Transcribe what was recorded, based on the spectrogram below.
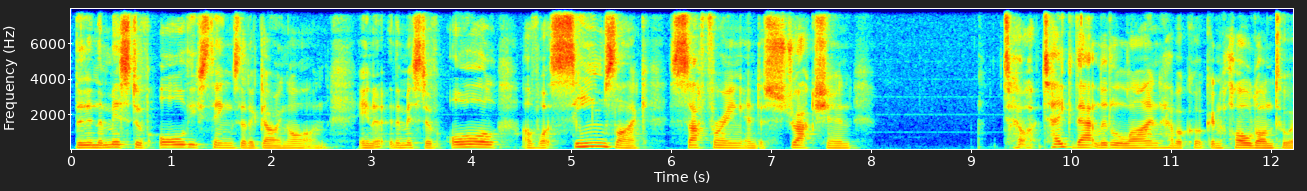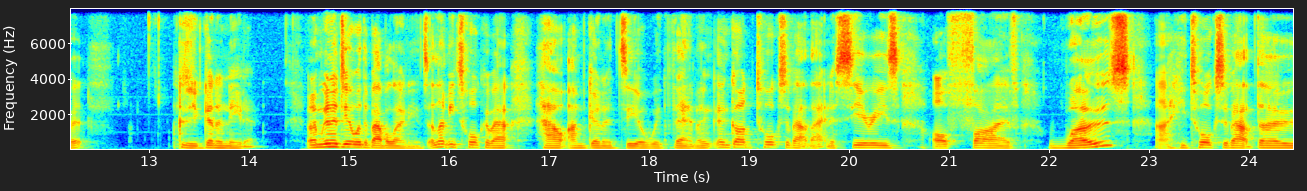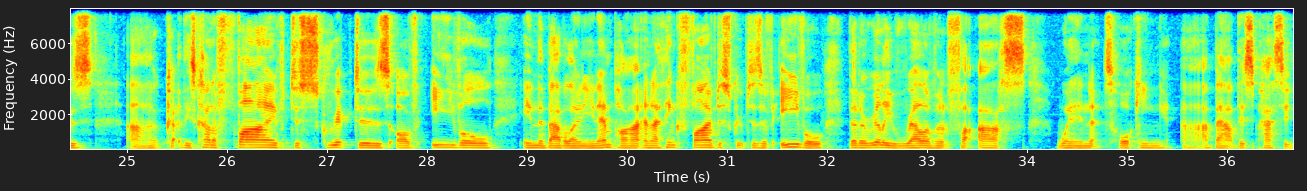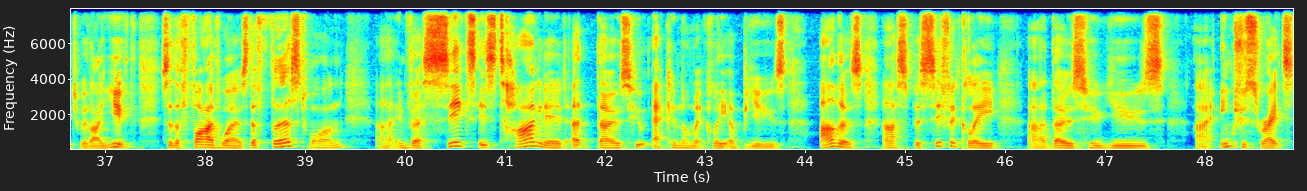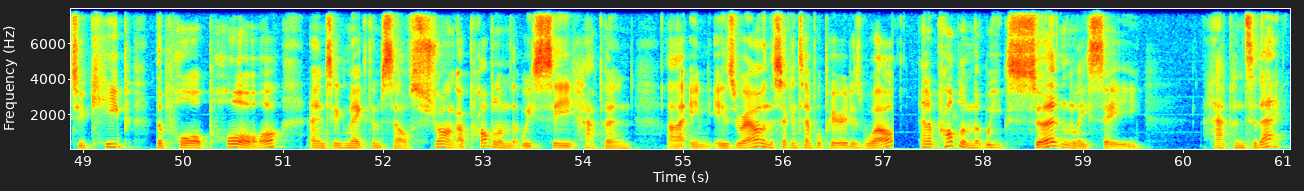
That in the midst of all these things that are going on, in the midst of all of what seems like suffering and destruction, take that little line, Habakkuk, and hold on to it because you're going to need it. But I'm going to deal with the Babylonians. And let me talk about how I'm going to deal with them. And, and God talks about that in a series of five woes. Uh, he talks about those. Uh, these kind of five descriptors of evil in the Babylonian Empire, and I think five descriptors of evil that are really relevant for us when talking uh, about this passage with our youth. So, the five woes. The first one uh, in verse 6 is targeted at those who economically abuse others, are specifically uh, those who use uh, interest rates to keep the poor poor and to make themselves strong. A problem that we see happen uh, in Israel in the Second Temple period as well, and a problem that we certainly see happen today.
